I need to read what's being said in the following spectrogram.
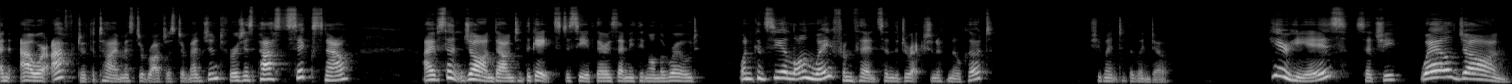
an hour after the time Mr. Rochester mentioned, for it is past six now. I have sent John down to the gates to see if there is anything on the road. One can see a long way from thence in the direction of Millcote. She went to the window. Here he is, said she. Well, John,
